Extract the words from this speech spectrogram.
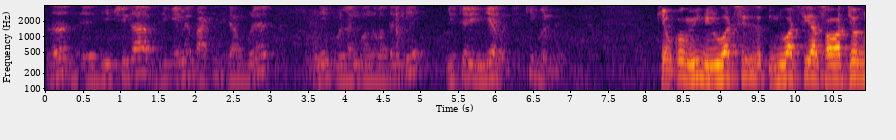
দাদা দীপশিতা সিপিএম এর প্রার্থী শ্রীরামপুরের, উনি কল্যাণ বন্দ্যোপাধ্যায়কে মিস্টার ইন্ডিয়া বলছে। কি বলবেন কেউ কেউ ইউনিভার্সিটি ইউনিভার্সিয়াস হওয়ার জন্য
